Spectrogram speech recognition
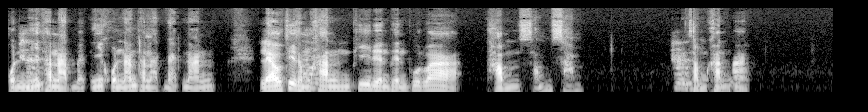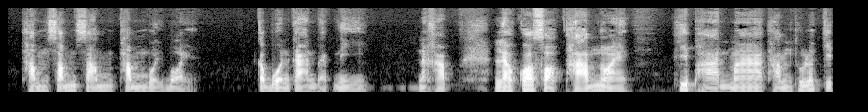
คนนี้ค่ะถนัดแบบนี้คนนั้นถนัดแบบนั้น แล้วที่สำใช่คัญพี่เดือนเพนพูดว่าทำซ้ำค่ะๆสำคัญมากทำซ้ำๆทำบ่อยๆ กระบวนการแบบนี้นะครับ แล้วก็สอบถามหน่อย ที่ผ่านมาทำธุรกิจ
